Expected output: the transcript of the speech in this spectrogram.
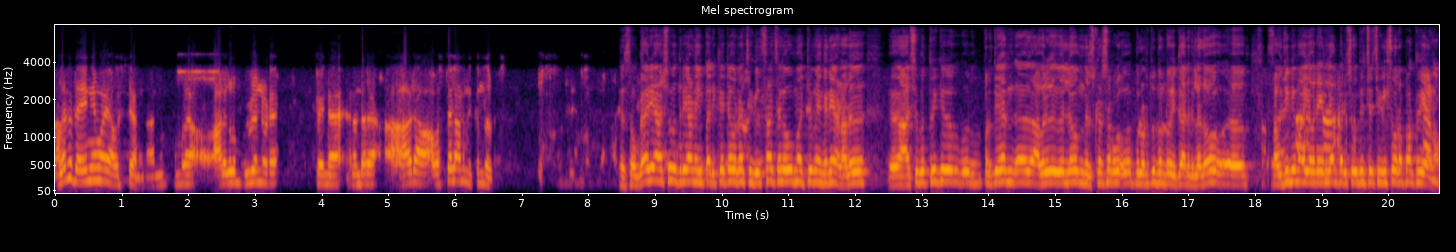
വളരെ ദയനീയമായ അവസ്ഥയാണ്. കാരണം നമ്മളെ ആളുകൾ മുഴുവൻ ഇവിടെ പിന്നെ എന്താ പറയാ ആ ഒരു അവസ്ഥയിലാണ് നിൽക്കുന്നത്. സ്വകാര്യ ആശുപത്രിയാണ് ഈ പരിക്കേറ്റവരുടെ ചികിത്സാ ചെലവും മറ്റും എങ്ങനെയാണ്? അത് ആശുപത്രിക്ക് പ്രത്യേകം അവർ വല്ലതും നിഷ്കർഷ പുലർത്തുന്നുണ്ടോ ഇക്കാര്യത്തിൽ? അതോ സൗജന്യമായി അവരെല്ലാം പരിശോധിച്ച് ചികിത്സ ഉറപ്പാക്കുകയാണോ?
